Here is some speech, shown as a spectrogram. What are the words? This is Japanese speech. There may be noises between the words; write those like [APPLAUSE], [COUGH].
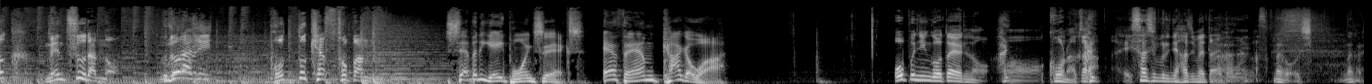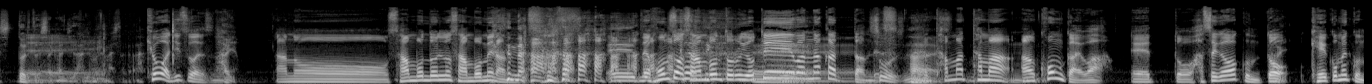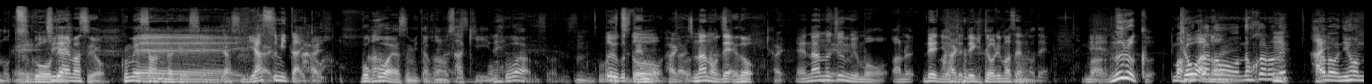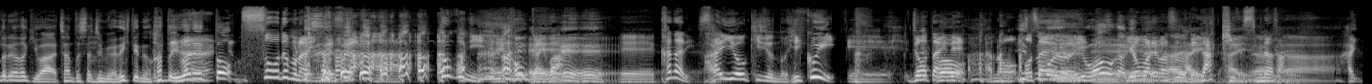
続メンツー団のウドラジポッドキャスト版。78.6 FM Kagawa. オープニングお便りの、おコーナーから、えー久しぶりに始めたいと思います、なんかし、なんかしっとりとした感じで始まりましたが。今日は実はですね、はい。あのー、3本撮りの3本目なんです。[LAUGHS] えーで本当は3本撮る予定はなかったんです,、そうですね。たまたま、あ今回はえーっと長谷川君と稽古目君の都合で、違いますよ。久米さんだけですよ。えー休休みたいと、僕は休みたい。その先ね。僕は、そうです。うん。ということなので、はい。えー何の準備も、あの例によってできておりませんので、えーぬるく、まあ、今日は他あのの、他のね、はい。あの、日本撮りの時は、ちゃんとした準備ができてるのかと言われると。え、ーそうでもないんですが、特に、えー今回は、えかなり採用基準の低い、えー状態で、あの、お便りを読まれますので、はい。ラッキーです、はい。皆さん。はい。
